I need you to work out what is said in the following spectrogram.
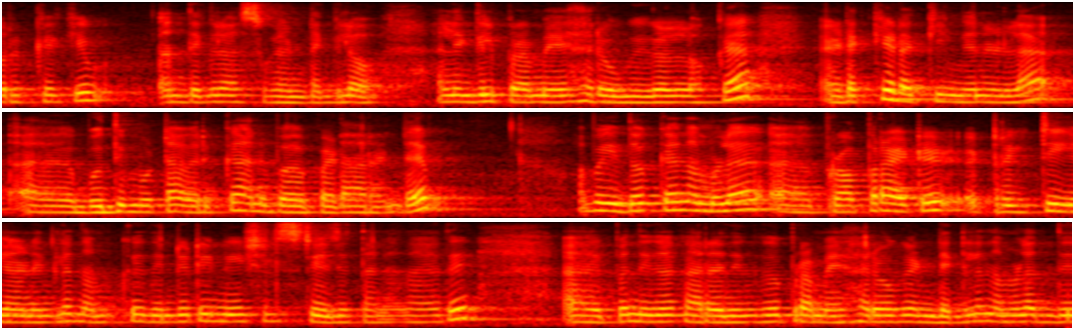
വൃക്കയ്ക്ക് എന്തെങ്കിലും അസുഖം ഉണ്ടെങ്കിലോ അല്ലെങ്കിൽ പ്രമേഹ രോഗികളിലൊക്കെ ഇടയ്ക്കിടയ്ക്ക് ഇങ്ങനെയുള്ള ബുദ്ധിമുട്ട് അവർക്ക് അനുഭവപ്പെടാറുണ്ട്. അപ്പോൾ ഇതൊക്കെ നമ്മൾ പ്രോപ്പറായിട്ട് ട്രീറ്റ് ചെയ്യുകയാണെങ്കിൽ നമുക്ക് ഇതിന്റെ ഒരു ഇനീഷ്യൽ സ്റ്റേജിൽ തന്നെ. അതായത് ഇപ്പം നിങ്ങൾക്കറിയാം നിങ്ങൾക്ക് പ്രമേഹ രോഗം ഉണ്ടെങ്കിൽ നമ്മൾ എന്ത്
